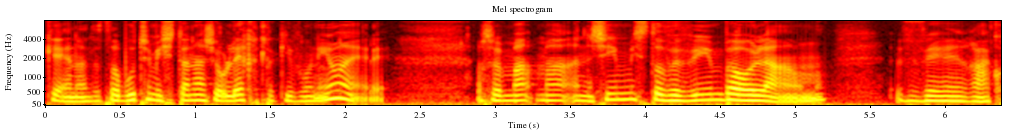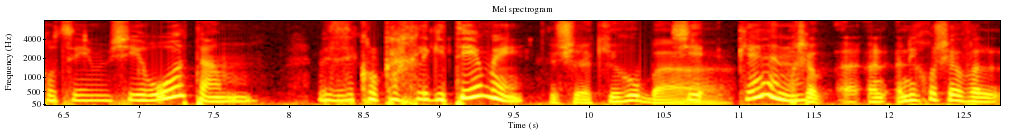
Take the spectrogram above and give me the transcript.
כן, התרבות שמשתנה, שהולכת לכיוונים האלה. עכשיו, מה, מה, אנשים מסתובבים בעולם, ורק רוצים שיראו אותם, וזה כל כך לגיטימי. שיכירו ב... ש... כן. עכשיו, אני, אני חושב על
